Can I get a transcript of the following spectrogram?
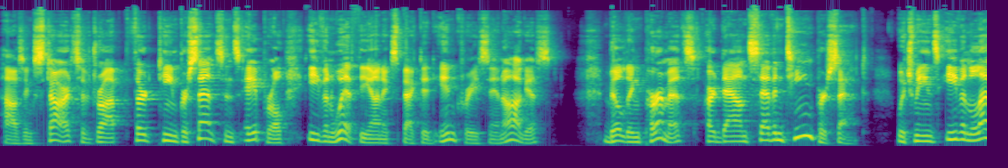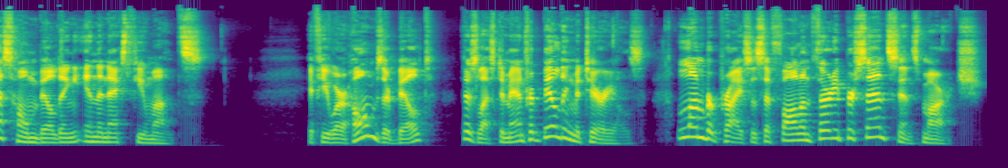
Housing starts have dropped 13% since April, even with the unexpected increase in August. Building permits are down 17%, which means even less home building in the next few months. If fewer homes are built, there's less demand for building materials. Lumber prices have fallen 30% since March.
